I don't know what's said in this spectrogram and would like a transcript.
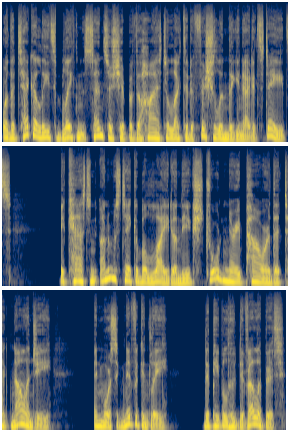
or the tech elite's blatant censorship of the highest elected official in the United States, it cast an unmistakable light on the extraordinary power that technology, and more significantly, the people who develop it,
